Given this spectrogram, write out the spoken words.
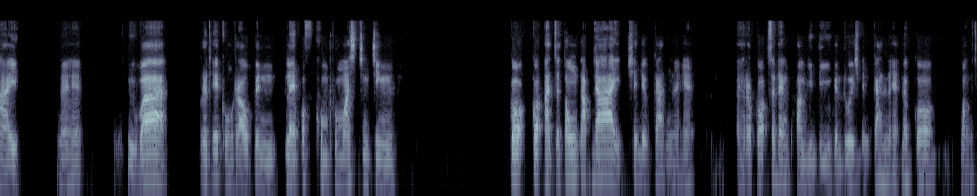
ายนะฮะถือว่า ประเทศของเราเป็น land of compromise จริง ๆ ก็ก็อาจจะต้องนับได้เช่นเดียวกันนะฮะเราก็แสดงความยินดีกันด้วยเช่นกันนะฮะแล้วก็หวังใจ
